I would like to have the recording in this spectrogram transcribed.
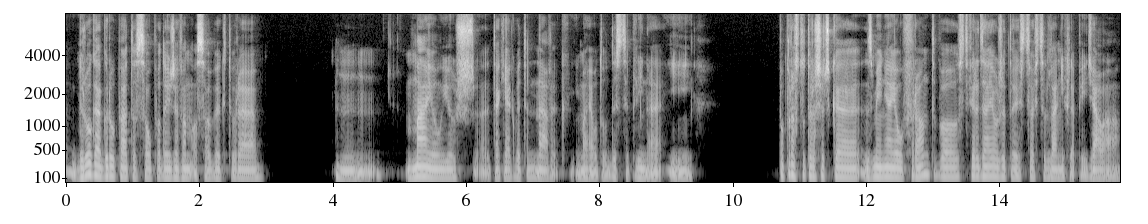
Druga grupa to są, podejrzewam, osoby, które mm, mają już e, tak jakby ten nawyk i mają tą dyscyplinę i po prostu troszeczkę zmieniają front, bo stwierdzają, że to jest coś, co dla nich lepiej działa,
